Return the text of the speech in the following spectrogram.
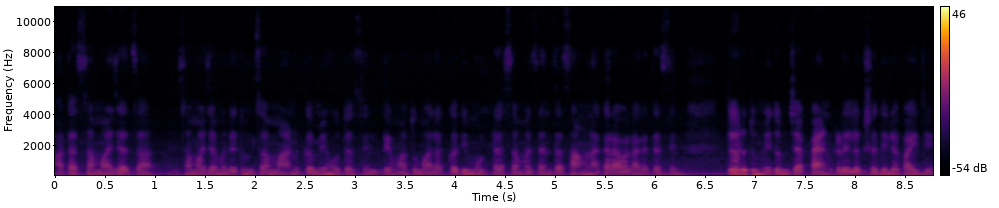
आता समाजाचा समाजामध्ये तुमचा मान कमी होत असेल तेव्हा तुम्हाला कधी मोठ्या समस्यांचा सामना करावा लागत असेल तर तुम्ही तुमच्या पॅनकडे लक्ष दिलं पाहिजे.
